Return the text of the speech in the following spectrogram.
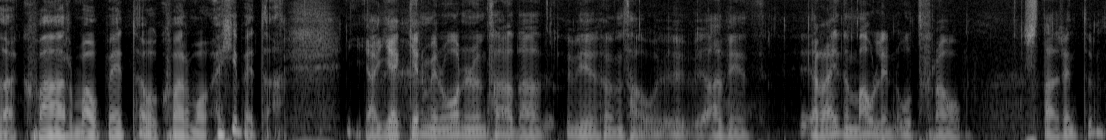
það hvar má beita og hvar má ekki beita Já, ég ger mér orðin um það að við höfum þá að við ræðum málinn út frá staðrendum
